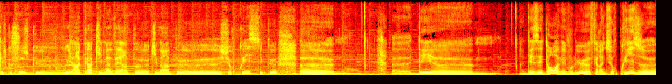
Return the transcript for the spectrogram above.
Quelque chose que, oui, un cas qui m'avait un peu, qui m'a un peu surprise, c'est que des euh, des aidants avaient voulu euh, faire une surprise euh,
